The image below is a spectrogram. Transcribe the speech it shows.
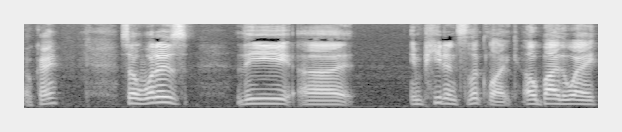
Okay, so what does the uh, impedance look like? Oh, by the way,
